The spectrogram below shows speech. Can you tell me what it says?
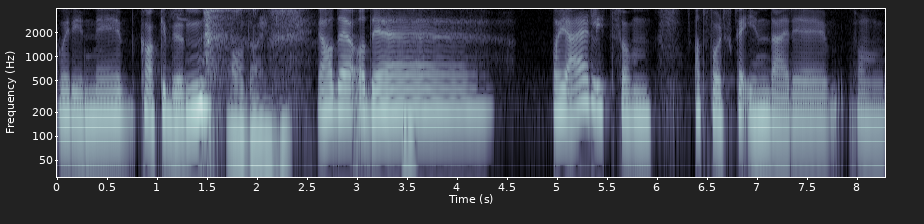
går inn i kakebunnen. Å, deilig. Ja, det, og det Og jeg er litt sånn at folk skal inn der sånn,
